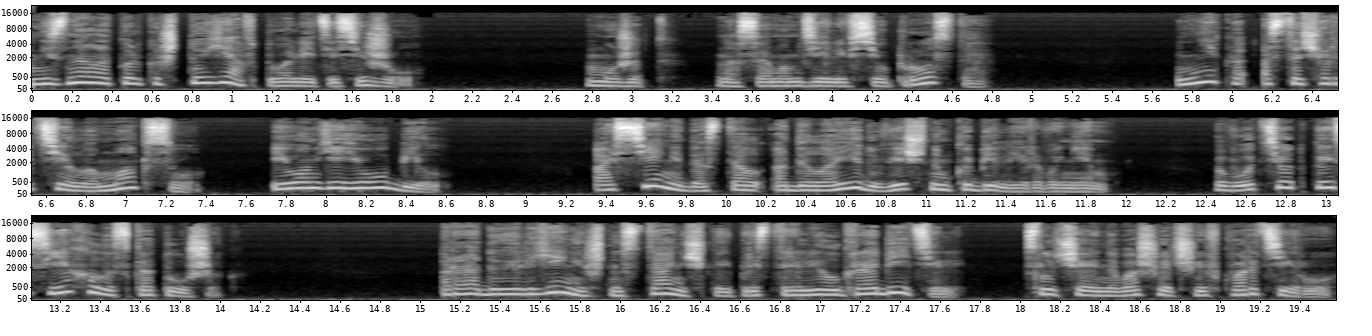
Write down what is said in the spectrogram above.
Не знала только, что я в туалете сижу. Может, на самом деле все просто? Ника осточертела Максу, и он ее убил. А Сеня достал Аделаиду вечным кабелированием. Вот тетка и съехала с катушек. Раду Ильинишну с Танечкой пристрелил грабитель, случайно вошедший в квартиру.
